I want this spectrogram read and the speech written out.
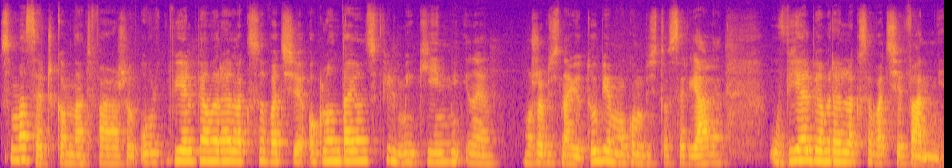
z maseczką na twarzy. Uwielbiam relaksować się oglądając filmiki. Może być na YouTubie, mogą być to seriale. Uwielbiam relaksować się w wannie.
